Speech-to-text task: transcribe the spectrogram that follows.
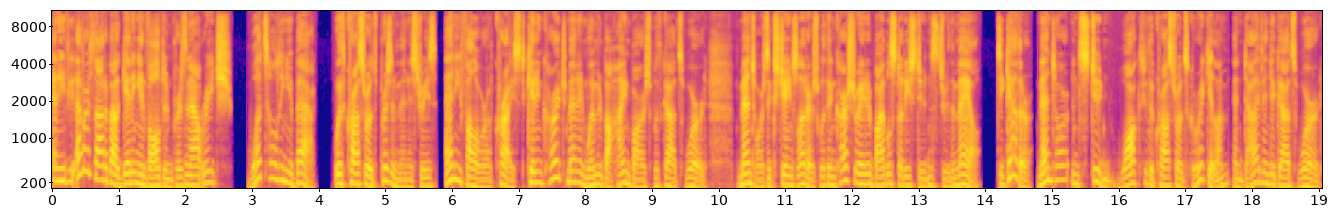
And have you ever thought about getting involved in prison outreach? What's holding you back? With Crossroads Prison Ministries, any follower of Christ can encourage men and women behind bars with God's Word. Mentors exchange letters with incarcerated Bible study students through the mail. Together, mentor and student walk through the Crossroads curriculum and dive into God's Word.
